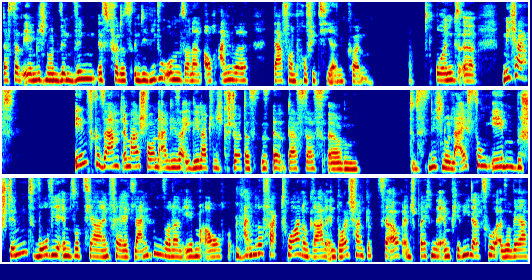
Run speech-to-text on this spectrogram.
dass dann eben nicht nur ein Win-Win ist für das Individuum, sondern auch andere davon profitieren können. Und äh, mich hat insgesamt immer schon an dieser Idee natürlich gestört, dass, äh, dass das ähm, das nicht nur Leistung eben bestimmt, wo wir im sozialen Feld landen, sondern eben auch mhm. andere Faktoren. Und gerade in Deutschland gibt es ja auch entsprechende Empirie dazu. Also wer,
